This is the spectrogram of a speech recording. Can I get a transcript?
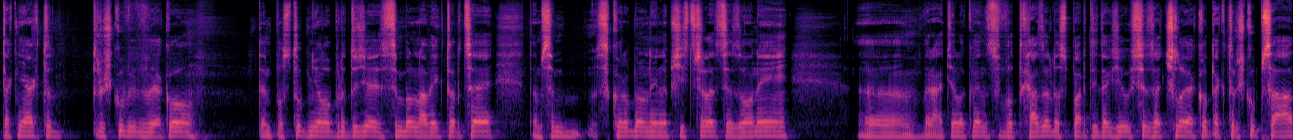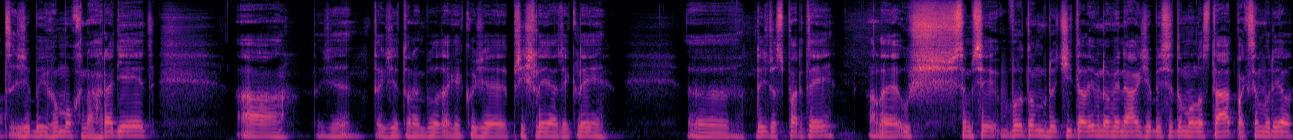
tak nějak to trošku jako ten postup mělo, protože jsem byl na Viktorce, tam jsem skoro byl nejlepší střelec sezóny, uh, vrátil Lokvenc, odcházel do Sparty, takže už se začalo jako tak trošku psát, že bych ho mohl nahradit. A takže, takže to nebylo tak jako, že přišli a řekli, uh, jdeš do Sparty, ale už jsem si o tom dočítal i v novinách, že by se to mohlo stát, pak jsem odjel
